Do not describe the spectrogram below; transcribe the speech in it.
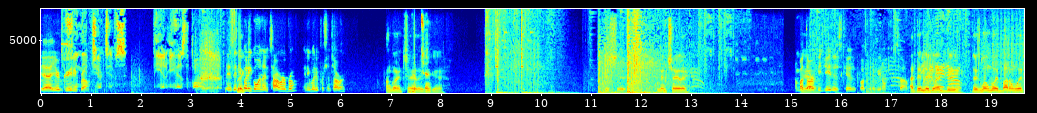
Yeah, you're greedy, bro. objectives. The enemy has the bomb. Is anybody Like- going on tower, bro? Anybody pushing tower? I'm going trailers Chin. again. This shit. I'm in trailer. I'm about Yeah. to RPG this kid. Fuck it if you don't stop. I think they're going B. There's one wood, bottom wood.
